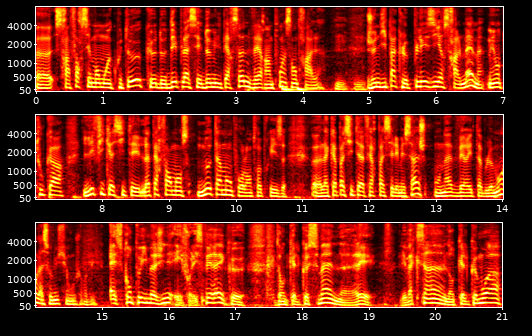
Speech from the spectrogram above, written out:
euh, sera forcément moins coûteux que de déplacer 2000 personnes vers un point central. Mmh, mmh. Je ne dis pas que le plaisir sera le même, mais en tout cas, l'efficacité, la performance, notamment pour l'entreprise, euh, la capacité à faire passer les messages, on a véritablement la solution aujourd'hui. Est-ce qu'on peut imaginer, et il faut l'espérer, que dans quelques semaines, allez, les vaccins, dans quelques mois,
